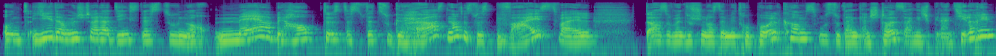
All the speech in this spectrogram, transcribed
Und jeder möchte allerdings, dass du noch mehr behauptest, dass du dazu gehörst, ne, dass du das beweist, weil also wenn du schon aus der Metropole kommst, musst du dann ganz stolz sagen, ich bin Antilerin.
